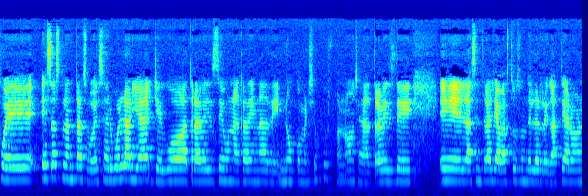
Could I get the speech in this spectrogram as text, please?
fue esas plantas o esa herbolaria llegó a través de una cadena de no comercio justo, ¿no? O sea, a través de eh, la central de abastos donde le regatearon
